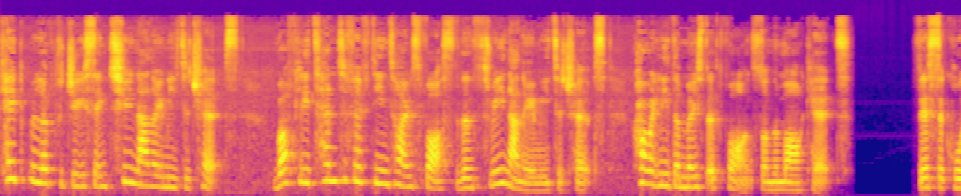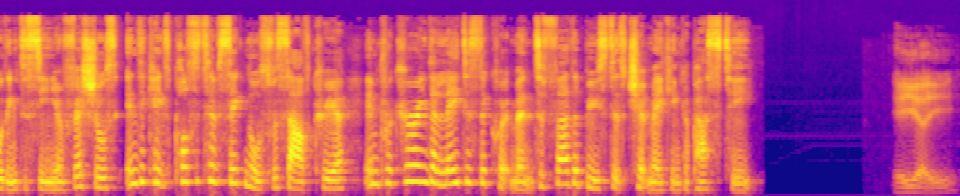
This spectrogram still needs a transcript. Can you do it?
capable of producing 2 nanometer chips, roughly 10 to 15 times faster than 3 nanometer chips, currently the most advanced on the market. This, according to senior officials, indicates positive signals for South Korea in procuring the latest equipment to further boost its chip making capacity. AI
